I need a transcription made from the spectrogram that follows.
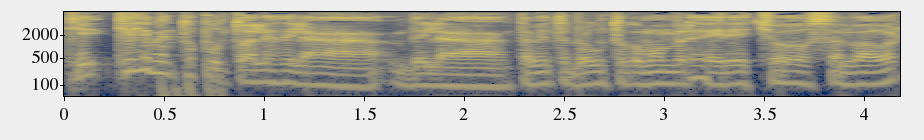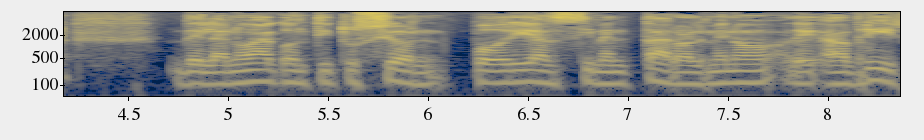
¿Qué, elementos puntuales de la, de la, también te pregunto como hombre de derecho, Salvador, de la nueva constitución podrían cimentar o al menos abrir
